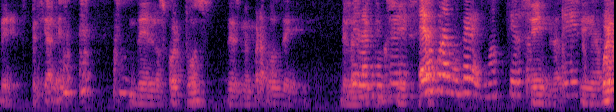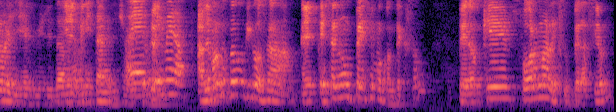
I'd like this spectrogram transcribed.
de especiales de los cuerpos desmembrados de, de las, de las mujeres. Sí, sí, Eran sí. puras mujeres, ¿no? ¿Cierto? Sí, sí, Bueno, y el militar. Y el ¿no? militar. chavo. El primero. Además de todo, digo, o sea, eh, está en un pésimo contexto, pero qué forma de superación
